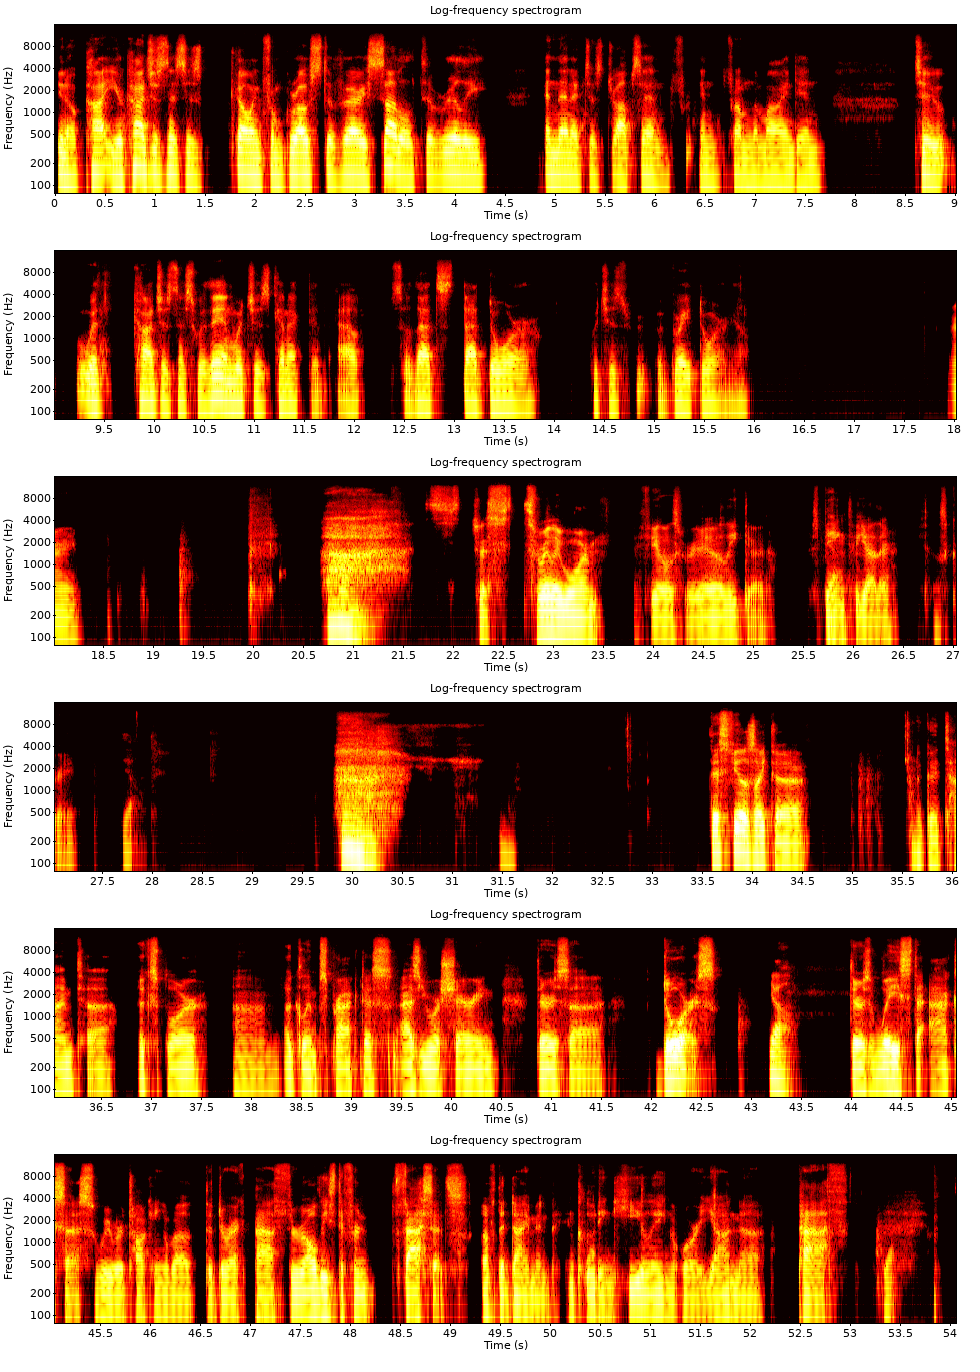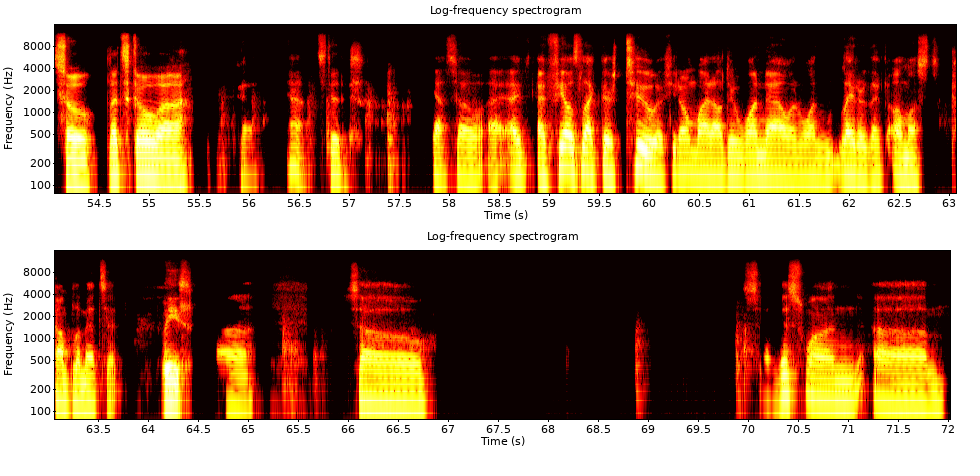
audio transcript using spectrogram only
you know con- your consciousness is going from gross to very subtle to really and then it just drops in in from the mind in to with consciousness within which is connected out. So that's that door which is a great door yeah. Right. Ah it's just it's really warm. It feels really good just being yeah. together feels great this feels like a a good time to explore um, a glimpse practice. As you were sharing, there's uh, doors. Yeah. There's ways to access. We were talking about the direct path through all these different facets of the diamond, including healing or yana path. Yeah. So let's go. Uh, okay. Yeah, let's do this. Yeah. So I, it feels like there's two. If you don't mind, I'll do one now and one later that almost complements it. Please. Uh, so, so this one, um,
